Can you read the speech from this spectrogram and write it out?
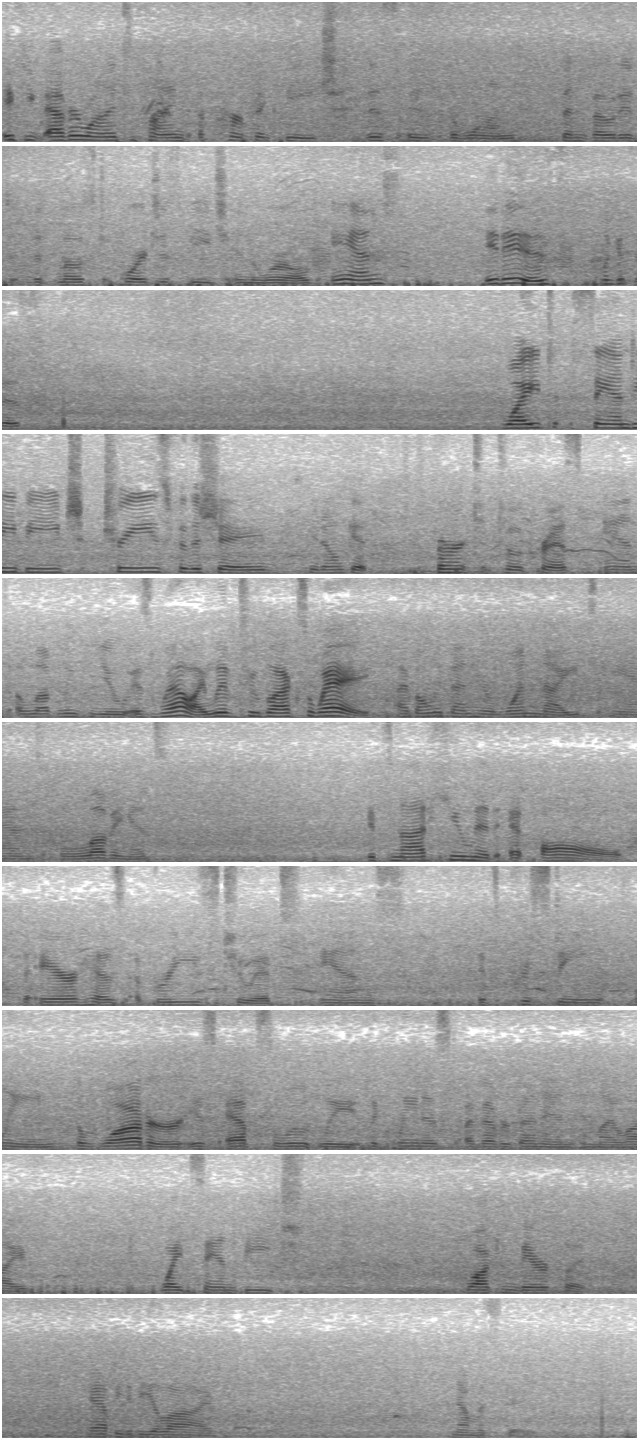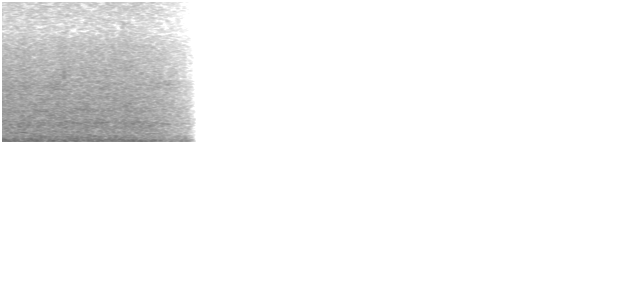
If you ever wanted to find a perfect beach, this is the one. It's been voted the most gorgeous beach in the world. And it is, look at this, white sandy beach, trees for the shade. You don't get burnt to a crisp and a lovely view as well. I live two blocks away. I've only been here one night and loving it. It's not humid at all. The air has a breeze to it and it's pristine clean. The water is absolutely the cleanest I've ever been in in my life. White sand beach, walking barefoot, happy to be alive. Namaste.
